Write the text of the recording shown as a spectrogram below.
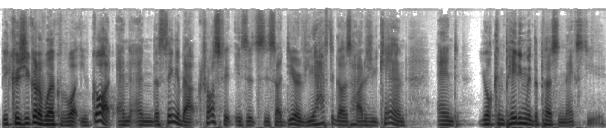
because you've got to work with what you've got. And and the thing about CrossFit is it's this idea of you have to go as hard as you can, and you're competing with the person next to you.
